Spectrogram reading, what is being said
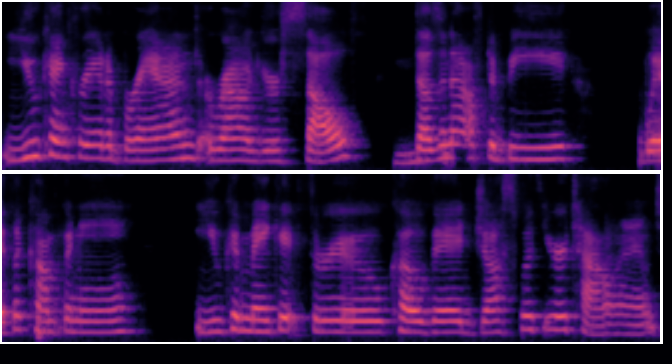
you can create a brand around yourself mm-hmm. doesn't have to be with a company you can make it through covid just with your talent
